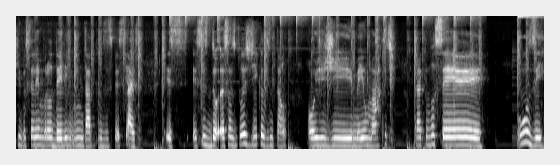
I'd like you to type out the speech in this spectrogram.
que você lembrou dele em datas especiais. Esse, esses do, essas duas dicas, então, hoje de e-mail marketing, para que você use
